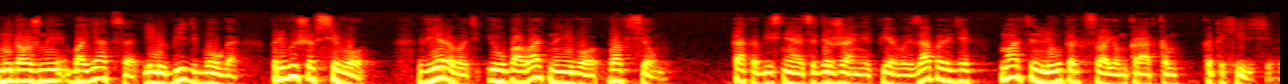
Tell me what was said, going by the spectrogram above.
Мы должны бояться и любить Бога превыше всего, веровать и уповать на Него во всем. Так объясняет содержание первой заповеди Мартин Лютер в своем кратком катехизисе.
